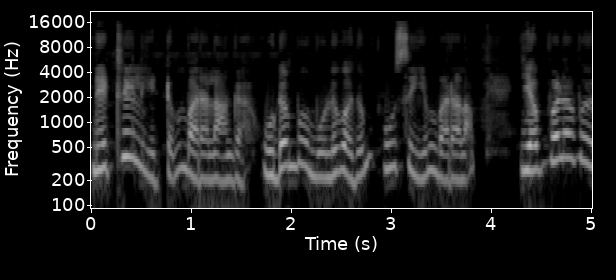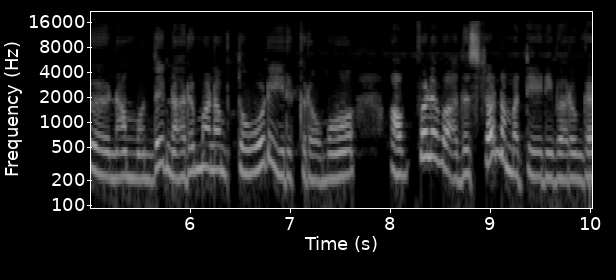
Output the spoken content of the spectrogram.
நெற்றியில் இட்டும் வரலாங்க. உடம்பு முழுவதும் பூசியும் வரலாம். எவ்வளவு நாம் வந்து நறுமணத்தோடு இருக்கிறோமோ அவ்வளவு அதிர்ஷ்டம் நம்ம தேடி வருங்க.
